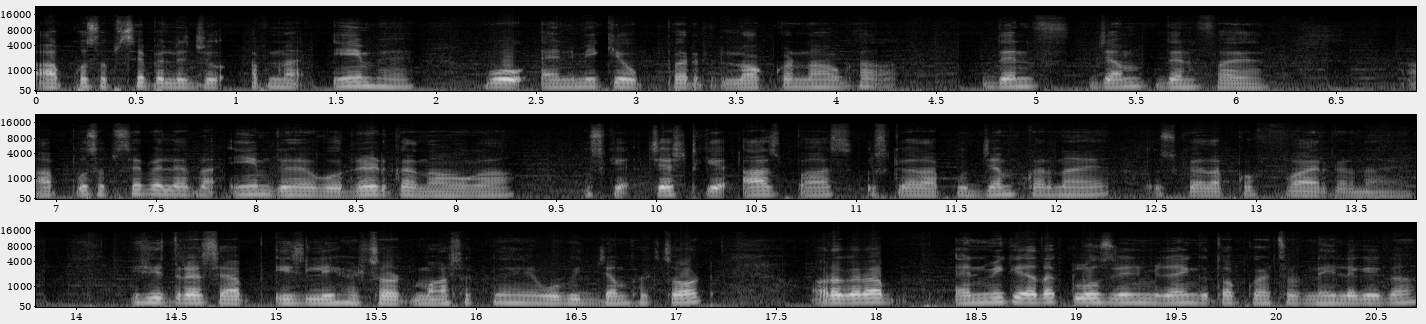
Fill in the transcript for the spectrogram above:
आपको सबसे पहले जो अपना एम है, वो एनिमी के ऊपर लॉक करना होगा. देन जंप देन फायर आपको सबसे पहले अपना एम जो है, वो रेड करना होगा. उसके चेस्ट के आसपास, उसके बाद आपको जंप करना है, उसके बाद आपको फायर करना है. इसी तरह से आप इजीली हेडशॉट मार सकते हैं, वो भी जंप हेडशॉट और अगर आप एनिमी के ज़्यादा क्लोज रेंज में जाएँगे तो आपका हेडशॉट नहीं लगेगा.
